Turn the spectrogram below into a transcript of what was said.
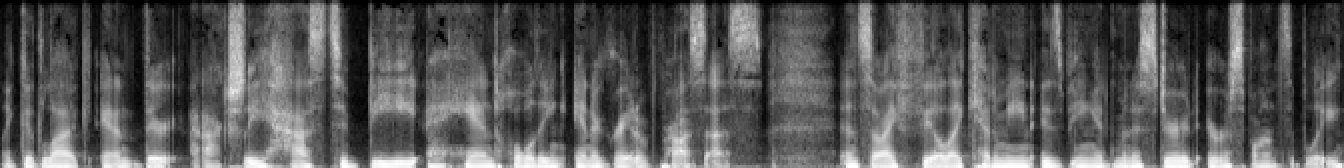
like good luck. And there actually has to be a hand holding integrative process. And so i feel like ketamine is being administered irresponsibly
